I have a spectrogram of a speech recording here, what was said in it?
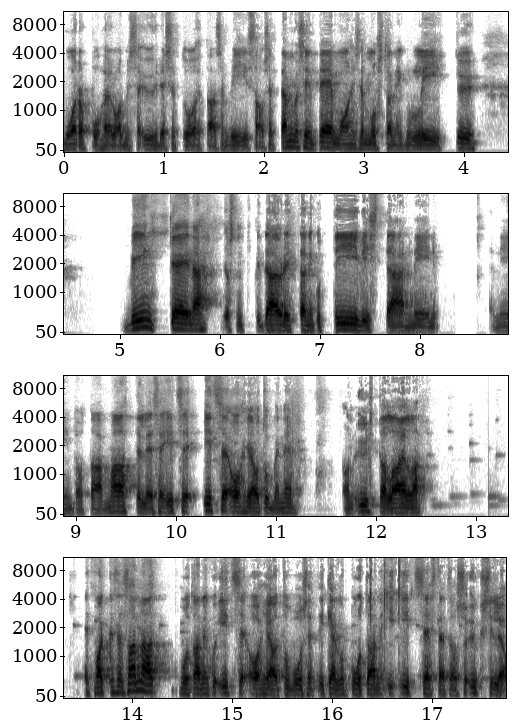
vuoropuhelua, missä yhdessä tuotetaan se viisaus. Että tämmöisiin teemoihin se musta niin kuin liittyy. Vinkkeinä, jos nyt pitää yrittää niin kuin tiivistää, niin, niin tota, mä ajattelen, se itse, itseohjautuminen on yhtä lailla että vaikka se sana puhutaan niin kuin itseohjautuvuus, että ikään kuin puhutaan itsestä, että se on yksilön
